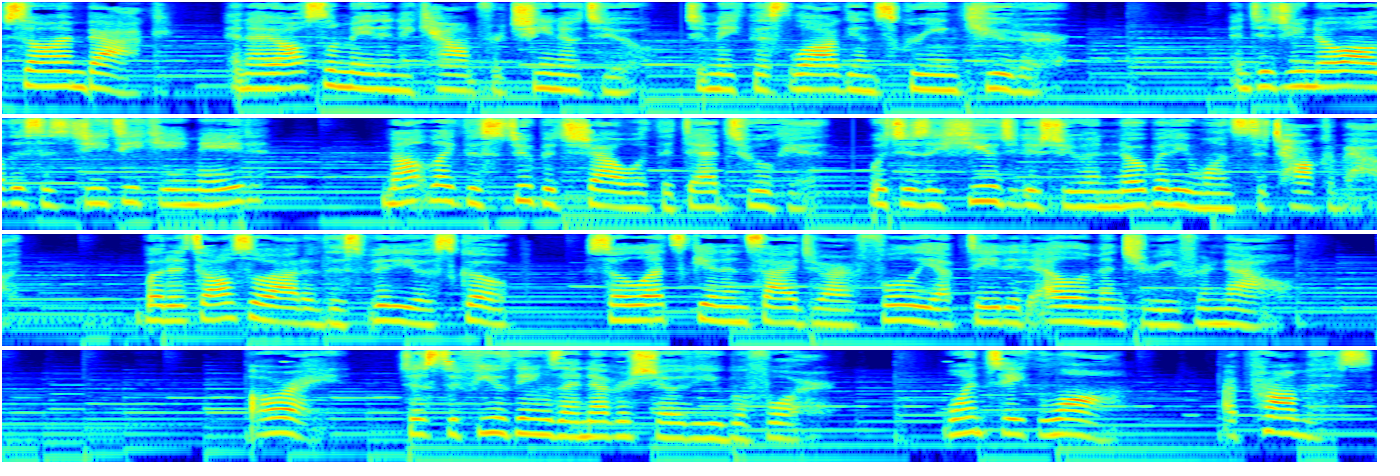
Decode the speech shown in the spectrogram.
So I'm back, and I also made an account for Chino2, to make this login screen cuter. And did you know all this is GTK made? Not like the stupid shell with the dead toolkit, which is a huge issue and nobody wants to talk about but it's also out of this video scope, so let's get inside to our fully updated elementary for now. Alright, just a few things I never showed you before. Won't take long, I promise!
